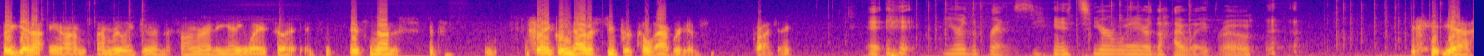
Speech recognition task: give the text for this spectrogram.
But again, I, you know, I'm I'm really doing the songwriting anyway, so it, it's it's not a it's frankly not a super collaborative project. It, it, you're the prince. It's your way or the highway, bro. yeah.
